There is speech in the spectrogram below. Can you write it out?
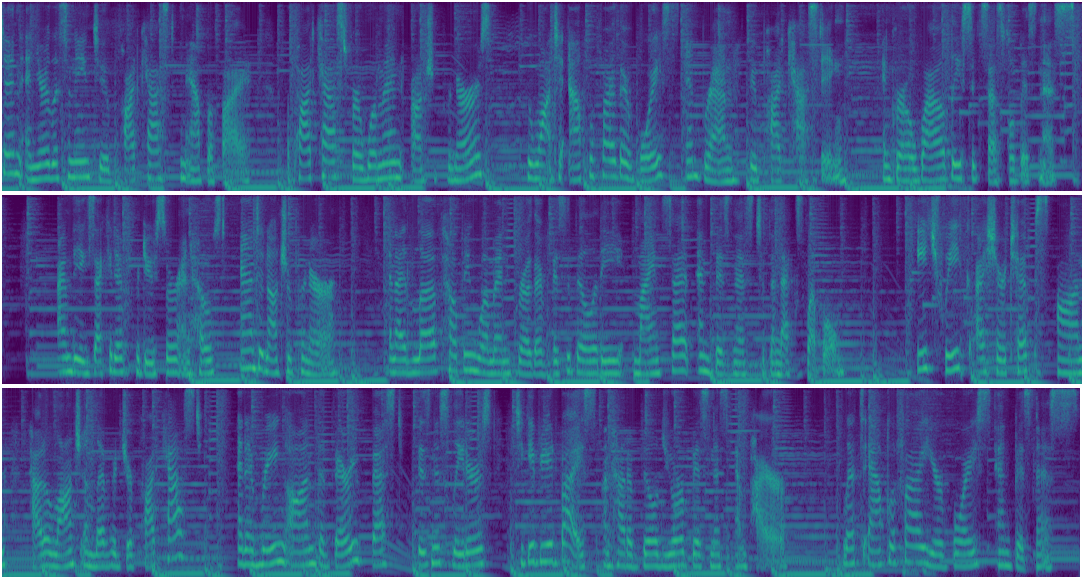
Kristen, and you're listening to Podcast and Amplify, a podcast for women entrepreneurs who want to amplify their voice and brand through podcasting and grow a wildly successful business. I'm the executive producer and host and an entrepreneur, and I love helping women grow their visibility, mindset, and business to the next level. Each week, I share tips on how to launch and leverage your podcast, and I'm bringing on the very best business leaders to give you advice on how to build your business empire. Let's amplify your voice and business.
